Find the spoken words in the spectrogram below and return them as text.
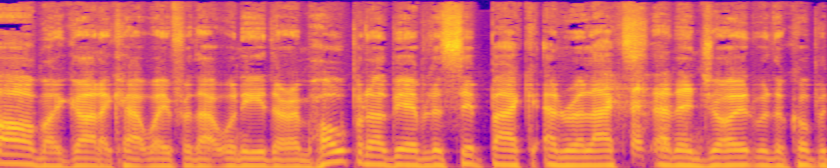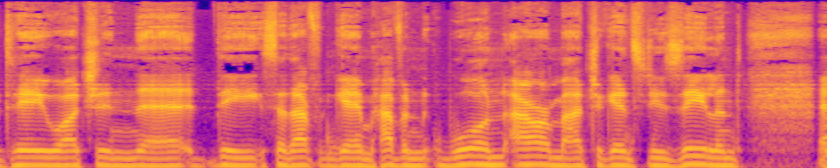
Oh my God, I can't wait for that one either. I'm hoping I'll be able to sit back and relax and enjoy it with a cup of tea watching uh, the South African game, having won our match against New Zealand uh,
